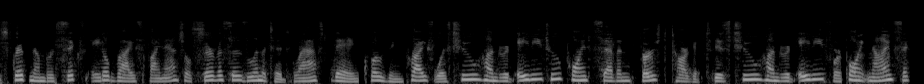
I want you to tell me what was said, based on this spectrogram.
Script number 6 Edelweiss Financial Services Limited. Last day closing price was 282.7 first target is 284.96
